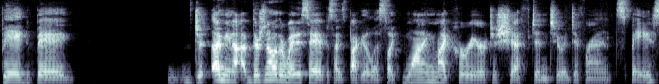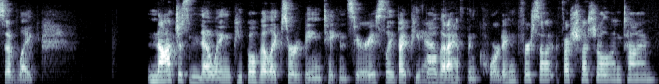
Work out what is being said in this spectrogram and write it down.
big, big. ju- I mean, there's no other way to say it besides bucket list. Like wanting my career to shift into a different space of like not just knowing people, but like sort of being taken seriously by people Yeah. that I have been courting for, so, for such a long time.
